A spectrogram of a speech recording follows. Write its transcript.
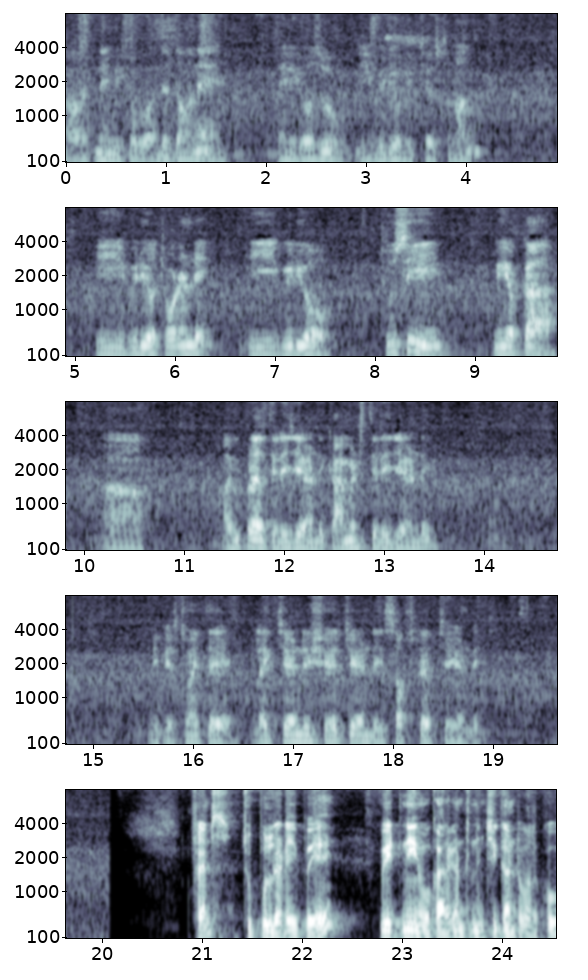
వాటిని మీకు అందిద్దామనే నేను ఈరోజు ఈ వీడియో మీకు చేస్తున్నాను. ఈ వీడియో చూడండి. ఈ వీడియో చూసి మీ యొక్క అభిప్రాయాలు తెలియజేయండి కామెంట్స్ తెలియజేయండి. మీకు ఇష్టమైతే లైక్ చేయండి షేర్ చేయండి సబ్స్క్రైబ్ చేయండి. ఫ్రెండ్స్ చుప్పులు రెడీ అయిపోయాయి. వీటిని ఒక అరగంట నుంచి గంట వరకు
